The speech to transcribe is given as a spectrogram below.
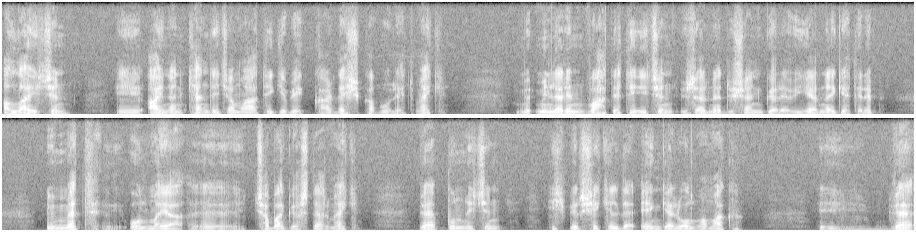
Allah için e, aynen kendi cemaati gibi kardeş kabul etmek, müminlerin vahdeti için üzerine düşen görevi yerine getirip ümmet olmaya e, çaba göstermek ve bunun için hiçbir şekilde engel olmamak e, ve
